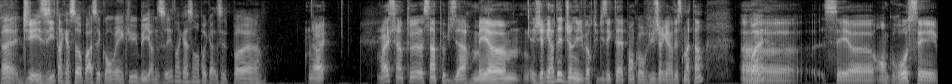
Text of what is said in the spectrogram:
Ouais, Jay-Z, tant qu'à ça, pas assez convaincu. Beyoncé, tant qu'à ça, pas. C'est pas. euh, Ouais. Ouais, c'est un peu, c'est un peu bizarre. Mais euh, j'ai regardé John Oliver. Tu disais que t'avais pas encore vu. J'ai regardé ce matin. Euh, C'est euh, en gros, c'est,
